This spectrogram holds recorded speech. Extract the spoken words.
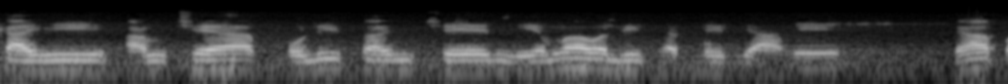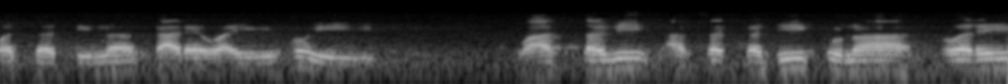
काही आमच्या पोलिसांचे नियमावली ठरलेली आहे त्या पद्धतीनं कार्यवाही होईल. वास्तविक असं कधी कुणावरही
